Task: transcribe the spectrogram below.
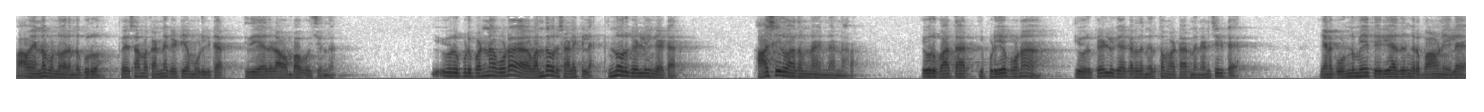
பாவம் என்ன பண்ணுவார் அந்த குரு? பேசாமல் கண்ணை கெட்டியாக மூடிக்கிட்டார். இது ஏதடா வம்பா போச்சுன்னு. இவர் இப்படி பண்ணால் கூட வந்தவர் சளைக்கல. இன்னொரு கேள்வியும் கேட்டார். ஆசீர்வாதம்னா என்னன்னாராம். இவர் பார்த்தார் இப்படியே போனால் இவர் கேள்வி கேட்கறத நிறுத்த மாட்டார்னு நினைச்சுக்கிட்டு எனக்கு ஒண்ணுமே தெரியாதுங்கிற பாவனையில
